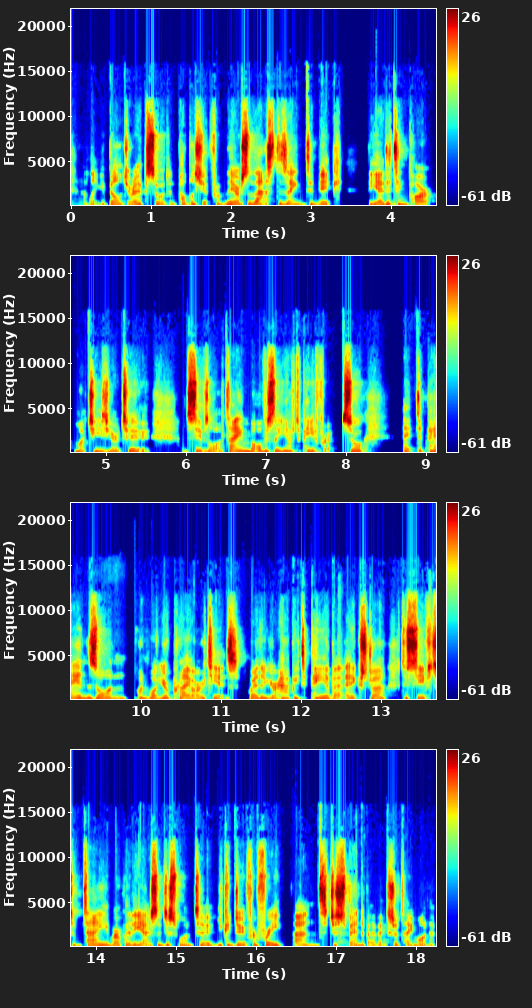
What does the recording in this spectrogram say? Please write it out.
mm-hmm. and let you build your episode and publish it from there. So that's designed to make the editing part much easier too. It saves a lot of time, but obviously you have to pay for it. So it depends on, on what your priority is, whether you're happy to pay a bit extra to save some time or whether you actually just want to, you can do it for free and just spend a bit of extra time on it.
